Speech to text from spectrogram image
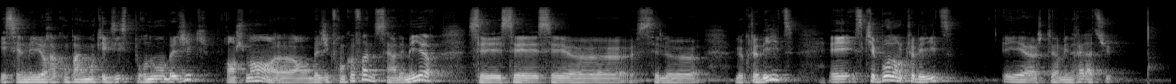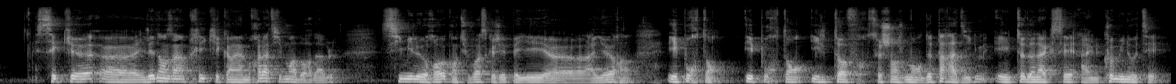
Et c'est le meilleur accompagnement qui existe pour nous en Belgique. Franchement, euh, en Belgique francophone, c'est un des meilleurs. C'est c'est c'est euh, c'est le le club élite. Et ce qui est beau dans le club élite, et euh, je terminerai là-dessus, c'est que euh, il est dans un prix qui est quand même relativement abordable. 6000 euros quand tu vois ce que j'ai payé euh, ailleurs. hein. Et pourtant, et pourtant, il t'offre ce changement de paradigme et il te donne accès à une communauté.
